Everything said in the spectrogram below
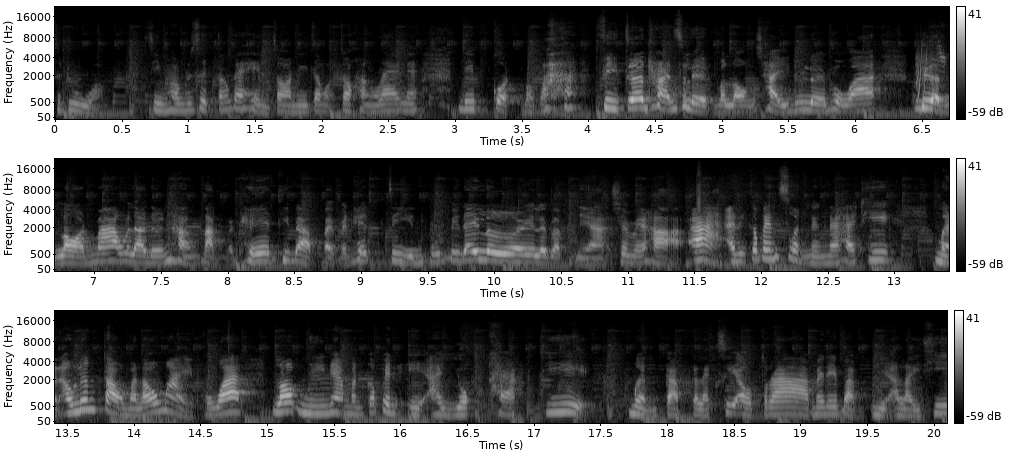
สะดวกจริงความรู้สึกตั้งแต่เห็นจอนี้จอครั้งแรกเนี่ยรีบกดแบบว่าฟีเจอร์ translate มาลองใช้ดูเลย เพราะว่าเดือดร้อนมากเวลาเดินทางต่างประเทศที่แบบไปประเทศจีนพูดไม่ได้เลยอะไรแบบเนี้ยใช่ไหมคะอะอันนี้ก็เป็นส่วนหนึ่งนะคะที่เหมือนเอาเรื่องเก่ามาเล่าใหม่ เพราะว่ารอบนี้เนี่ยมันก็เป็น AI ยกแพ็คที่เหมือนกับ Galaxy Ultra ไม่ได้แบบมีอะไรที่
